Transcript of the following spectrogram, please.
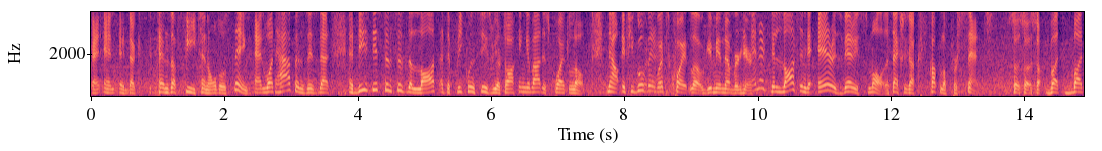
and, and like tens of feet and all those things. And what happens is that at these distances, the loss at the frequencies we are talking about is quite low. Now, if you go very, what's quite low? Give me a number here. The loss in the air is very small. It's actually a couple of percent. So so so. But but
